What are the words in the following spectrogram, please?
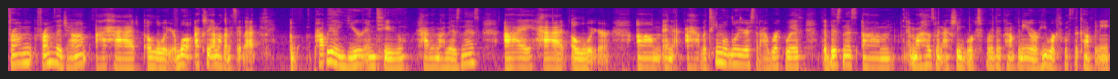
from from the jump, I had a lawyer. Well, actually, I'm not gonna say that probably a year into having my business, I had a lawyer. Um, and I have a team of lawyers that I work with. The business, um, my husband actually works for the company or he works with the company.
